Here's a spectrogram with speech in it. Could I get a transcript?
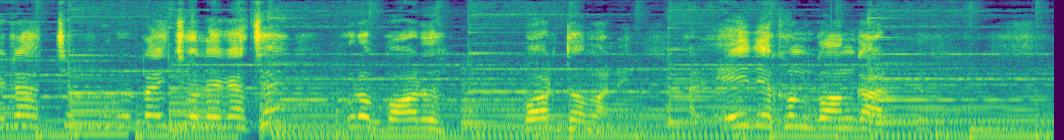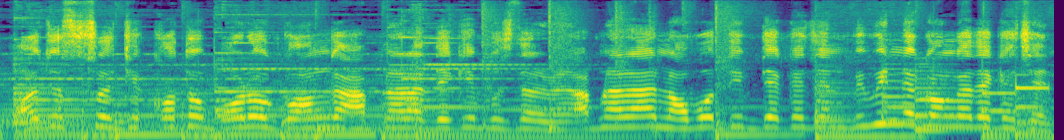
এটা হচ্ছে পুরোটাই চলে গেছে পুরো বর- বর্ধমানে। আর এই দেখুন গঙ্গার অজস্র যে কত বড় গঙ্গা, আপনারা দেখে বুঝতে পারবেন। আপনারা নবদ্বীপ দেখেছেন, বিভিন্ন গঙ্গা দেখেছেন,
